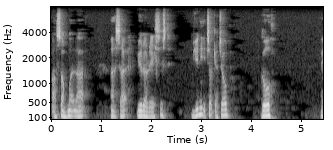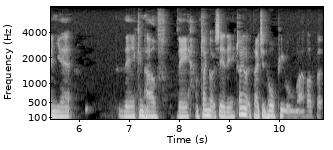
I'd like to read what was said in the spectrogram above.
or something like that. That's it. You're a racist. You need to chuck your job. Go. And yet, they can have, they, I'm trying not to say they, trying not to pigeonhole people, whatever, but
